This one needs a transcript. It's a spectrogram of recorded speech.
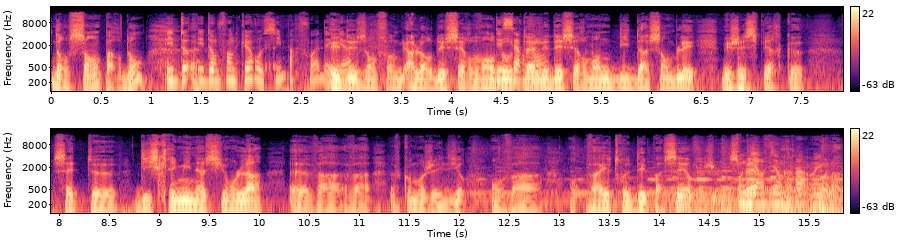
d'encens, pardon. Et d'enfants de cœur aussi, parfois, d'ailleurs. Et des enfants, alors des servants d'hôtel et des servants d'assemblée, mais j'espère que cette euh, discrimination-là euh, va, va, comment j'allais dire, on va, on va être dépassée, enfin je l'espère. On y reviendra, hein, oui. Voilà.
